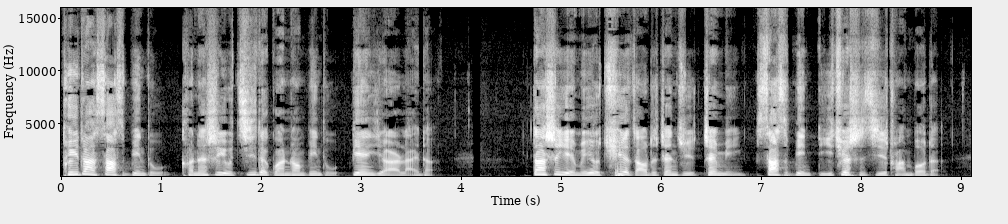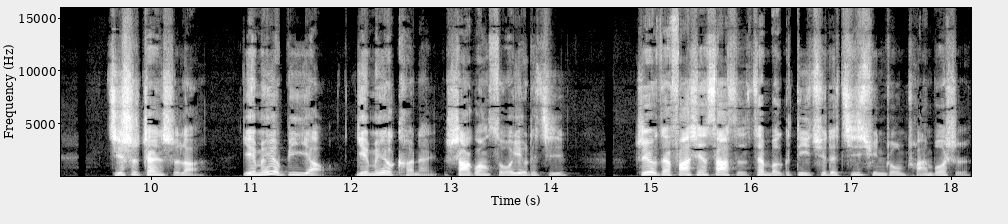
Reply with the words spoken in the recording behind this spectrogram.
推断 SARS 病毒可能是由鸡的冠状病毒变异而来的，但是也没有确凿的证据证明 SARS 病的确是鸡传播的。即使证实了，也没有必要，也没有可能杀光所有的鸡。只有在发现 SARS 在某个地区的鸡群中传播时，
